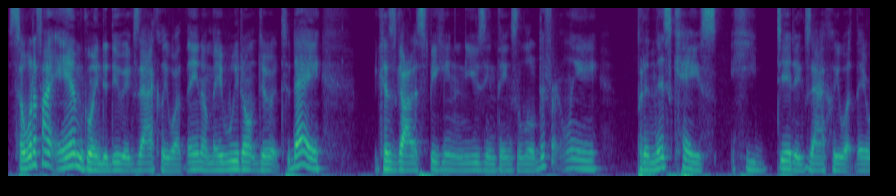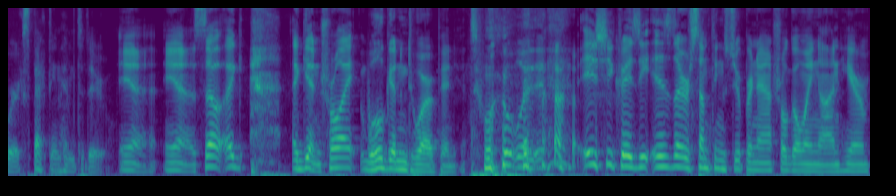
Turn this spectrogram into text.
So, what if I am going to do exactly what they know? Maybe we don't do it today because God is speaking and using things a little differently. But in this case, he did exactly what they were expecting him to do. Yeah, yeah. So again, Troy, we'll get into our opinions. is she crazy? Is there something supernatural going on here?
